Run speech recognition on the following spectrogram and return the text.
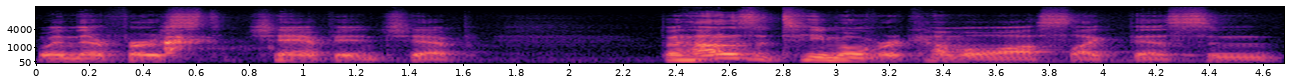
win their first championship. But how does a team overcome a loss like this? And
